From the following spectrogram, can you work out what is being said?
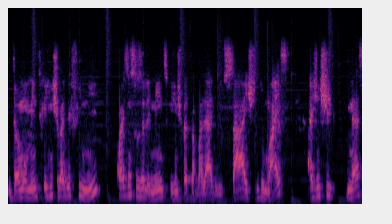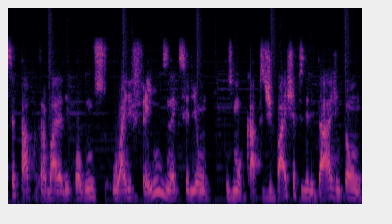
Então é o momento que a gente vai definir quais são os elementos que a gente vai trabalhar ali no site tudo mais. A gente, nessa etapa, trabalha ali com alguns wireframes, né, que seriam os mockups de baixa fidelidade, então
